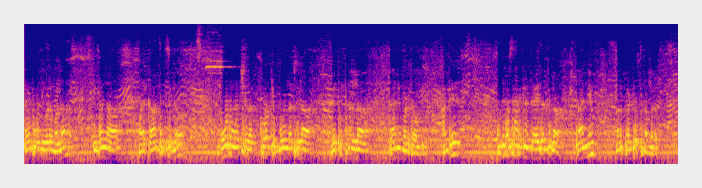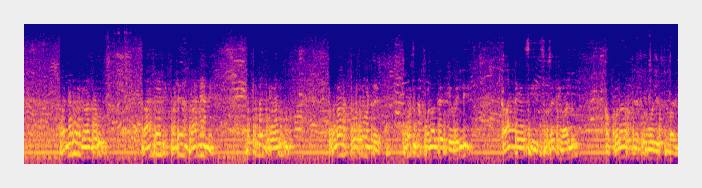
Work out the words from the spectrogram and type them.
రైతు ఇవ్వడం వల్ల ఇవాళ మన కాన్స్టిట్యూన్సీలో మూడు లక్షల కోట్లు మూడు లక్షల మెట్రిక్ టన్నుల ధాన్యం పడుతూ ఉంది. అంటే మొదటిసారి కంటే ఐదంతుల ధాన్యం మనం పండిస్తున్నాం మనం పండడం కాదు ధాన్యాన్ని పండిన ధాన్యాన్ని ముఖ్యమంత్రి గారు పొలాలు కోసిన అంటే కోసిన పొలాల దగ్గరికి వెళ్ళి కాంట సొసైటీ వాళ్ళు ఆ పొలాలపై కొనుగోలు చేస్తున్నారు.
